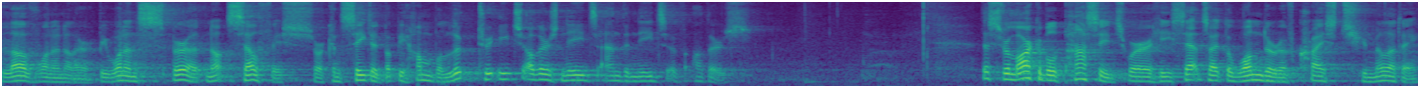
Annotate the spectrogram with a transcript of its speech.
love one another, be one in spirit, not selfish or conceited, but be humble. Look to each other's needs and the needs of others. This remarkable passage where he sets out the wonder of Christ's humility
